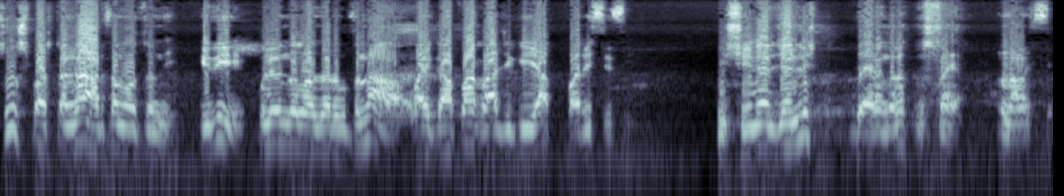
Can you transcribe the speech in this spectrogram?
సుస్పష్టంగా అర్థమవుతుంది. ఇది పులివెందులో జరుగుతున్న వైకాపా రాజకీయ పరిస్థితి. ఈ సీనియర్ జర్నలిస్ట్ దేరంగల కృష్ణయ్య. నమస్తే.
